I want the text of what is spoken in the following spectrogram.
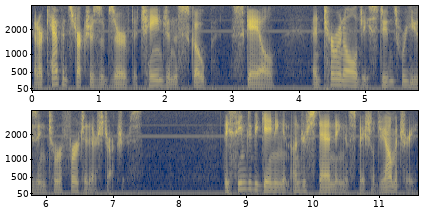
and our camp instructors observed a change in the scope, scale, and terminology students were using to refer to their structures. They seemed to be gaining an understanding of spatial geometry.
